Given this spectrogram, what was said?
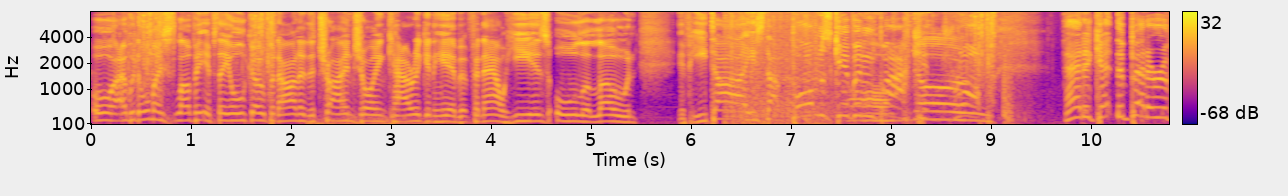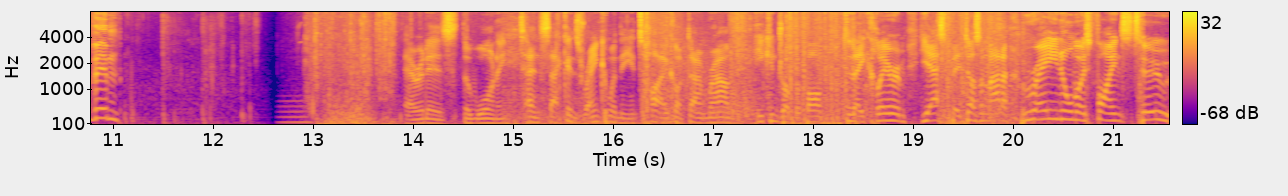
Or I would almost love it if they all go banana to try and join Karrigan here, but for now, he is all alone. If he dies, that bomb's given oh, back. No. There to get the better of him. There it is, the warning. 10 seconds, Rain can win the entire goddamn round. He can drop the bomb. Do they clear him? Yes, but it doesn't matter. Rain almost finds two,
